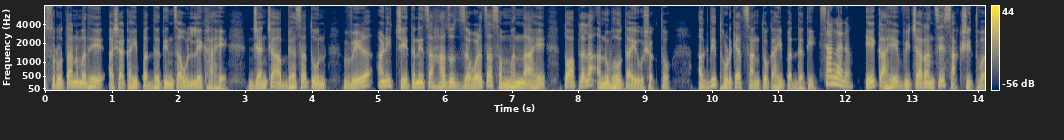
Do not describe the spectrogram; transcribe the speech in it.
स्रोतांमध्ये अशा काही पद्धतींचा उल्लेख आहे ज्यांच्या अभ्यासातून वेळ आणि चेतनेचा हा जो जवळचा संबंध आहे तो आपल्याला अनुभवता येऊ शकतो. अगदी थोडक्यात सांगतो काही पद्धती. सांगा ना. एक आहे विचारांचे साक्षीत्व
